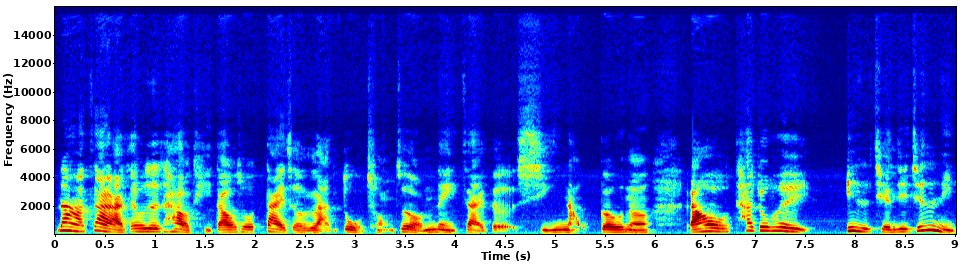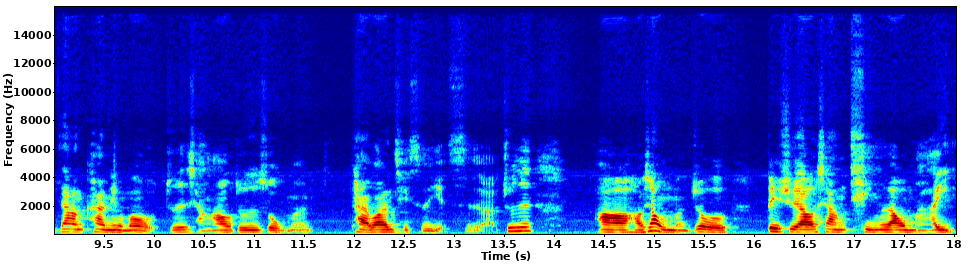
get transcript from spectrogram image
那再来就是他有提到说，带着懒惰虫这种内在的洗脑歌呢，然后他就会一直前进。其实你这样看，你有没有就是想要，就是说我们。台湾其实也是啊，就是啊、好像我们就必须要像勤劳蚂蚁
